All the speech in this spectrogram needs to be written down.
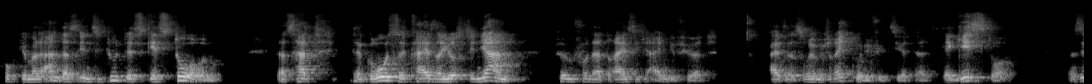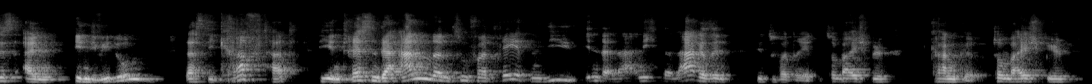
Guck dir mal an, das Institut des Gestoren, das hat der große Kaiser Justinian 530 eingeführt, als er das römische Recht kodifiziert hat. Der Gestor, das ist ein Individuum, das die Kraft hat, die Interessen der anderen zu vertreten, die in der, nicht in der Lage sind, sie zu vertreten. Zum Beispiel Kranke, zum Beispiel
